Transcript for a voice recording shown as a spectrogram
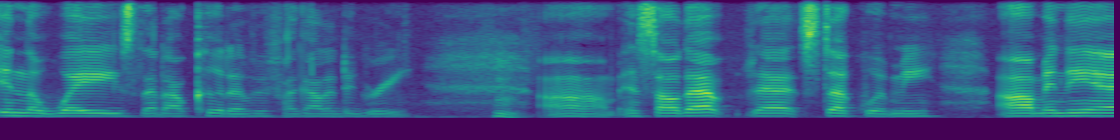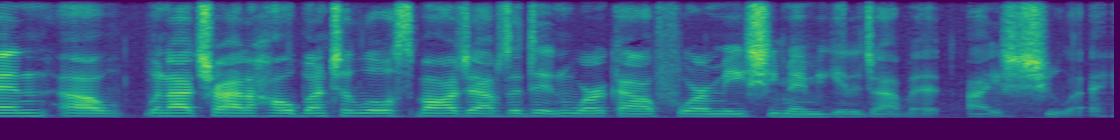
in the ways that I could have if I got a degree. Um, and so that that stuck with me. Um, and then uh, when I tried a whole bunch of little small jobs that didn't work out for me, she made me get a job at Aisha Shule,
